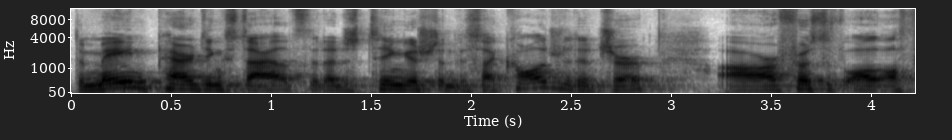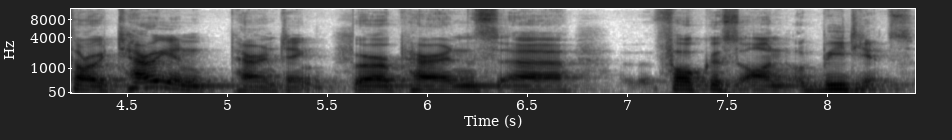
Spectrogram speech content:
The main parenting styles that are distinguished in the psychology literature are, first of all, authoritarian parenting, where parents uh, focus on obedience.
